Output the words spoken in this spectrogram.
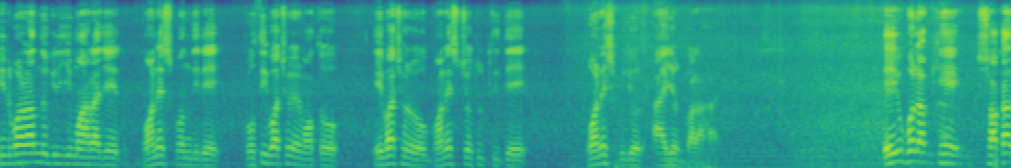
নির্মলানন্দ গিরিজি মহারাজের গণেশ মন্দিরে প্রতি বছরের মতো এবছরও গণেশ চতুর্থীতে গণেশ পুজোর আয়োজন করা হয়। এই উপলক্ষে সকাল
